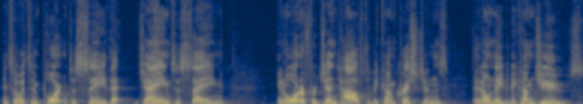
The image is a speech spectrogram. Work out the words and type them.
And so it's important to see that James is saying, in order for Gentiles to become Christians, they don't need to become Jews,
